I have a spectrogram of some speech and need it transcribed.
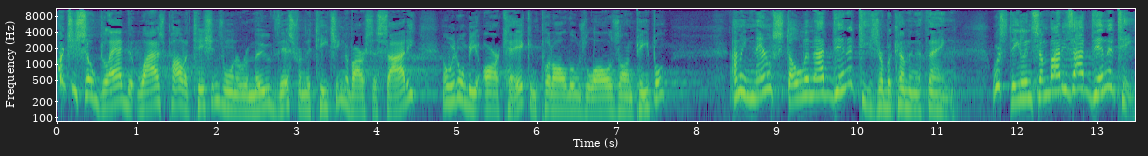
Aren't you so glad that wise politicians want to remove this from the teaching of our society? Well, we don't want to be archaic and put all those laws on people. I mean, now stolen identities are becoming a thing. We're stealing somebody's identity.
